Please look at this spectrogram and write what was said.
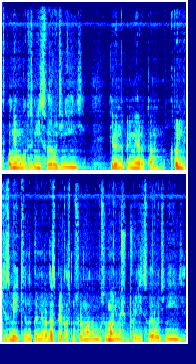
вполне могут изменить своей родине Индии. Или, например, там кто-нибудь из Мекки, например, отдаст приказ мусульманам, мусульмане начнут вредить своей родине Индии.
